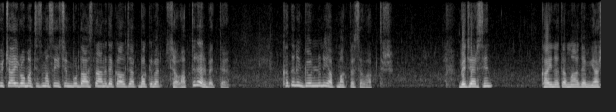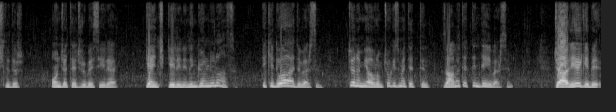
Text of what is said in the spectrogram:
3 ay romatizması için burada hastanede kalacak bakıver. Sevaptır elbette. Kadının gönlünü yapmak da sevaptır. Becersin, kaynata madem yaşlıdır, onca tecrübesiyle genç gelininin gönlünü alsın. İki dua ediversin. Canım yavrum çok hizmet ettin, zahmet ettin deyiversin. cariye gibi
